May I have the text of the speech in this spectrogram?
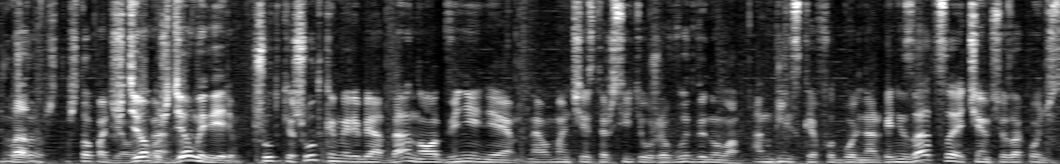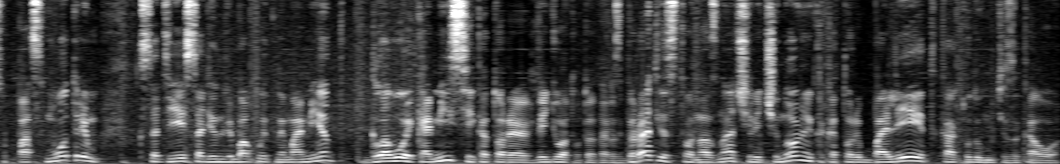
Ну, Ладно. что, что поделать, Ждем, да. ждем и верим. Шутки шутками, ребят, да, но обвинение э, в Манчестер Сити уже выдвинула английская футбольная организация. Чем все закончится, посмотрим. Кстати, есть один любопытный момент. Главой комиссии, которая ведет вот это разбирательство, назначили чиновника, который болеет, как вы думаете, за кого?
